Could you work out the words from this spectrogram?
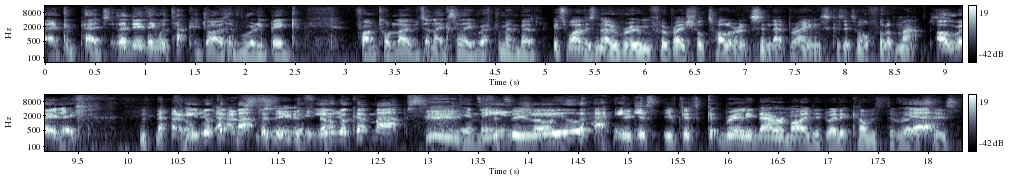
uh, compared to they do a thing with taxi drivers have really big frontal lobes, don't they? So they have to remember. It's why there's no room for racial tolerance in their brains because it's all full of maps. Oh, really? no, If you look at maps, if you not. look at maps, it means you hate. you just you've just got really narrow-minded when it comes to Yeah. races.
